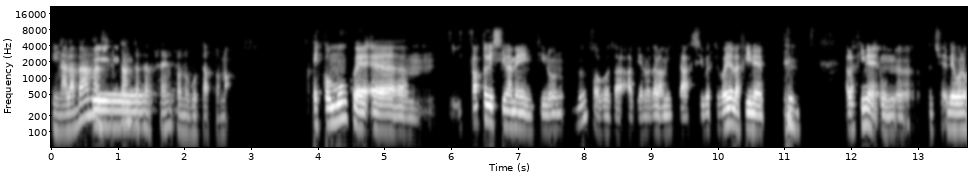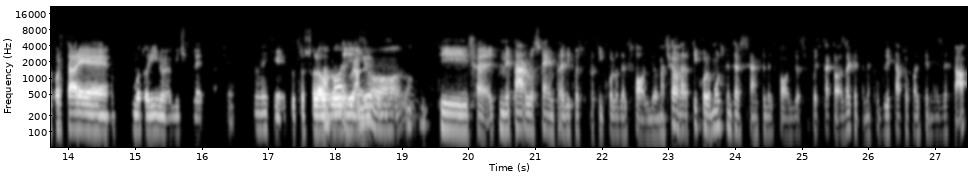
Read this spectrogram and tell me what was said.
In Alabama e... il 70% hanno votato no. E comunque ehm, il fatto che si lamenti, non, non so cosa abbiano da lamentarsi, perché poi alla fine alla fine un, cioè, devono portare un motorino, una bicicletta. Cioè, non è che tutto questo lavoro ma io ti, cioè, ne parlo sempre di questo articolo del Foglio, ma c'è un articolo molto interessante del Foglio su questa cosa che venne pubblicato qualche mese fa,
